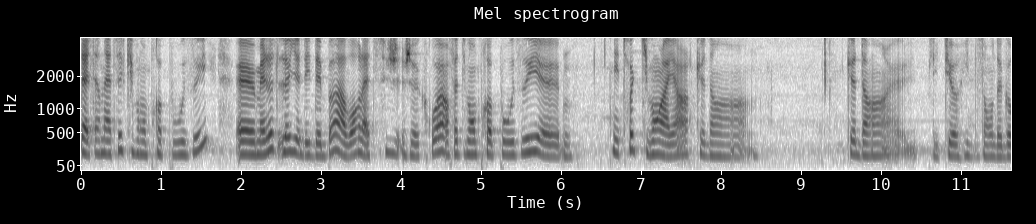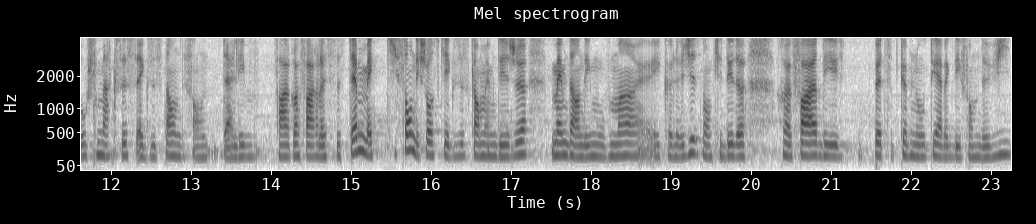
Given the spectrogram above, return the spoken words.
d'alternatives qu'ils vont proposer. Euh, mais là, là, il y a des débats à avoir là-dessus, je, je crois. En fait, ils vont proposer euh, des trucs qui vont ailleurs que dans dans euh, les théories, disons, de gauche marxistes existantes, d'aller faire refaire le système, mais qui sont des choses qui existent quand même déjà, même dans des mouvements euh, écologistes. Donc, l'idée de refaire des petites communautés avec des formes de vie,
